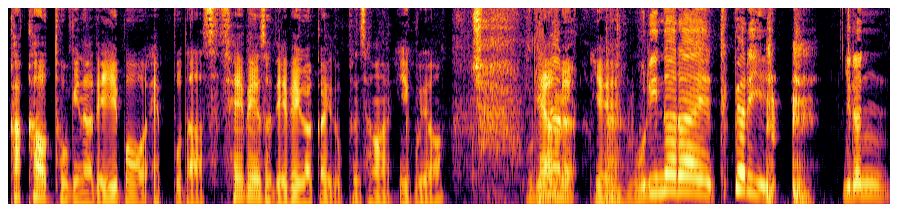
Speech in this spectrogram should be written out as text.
카카오톡이나 네이버 앱보다 3배에서 4배 가까이 높은 상황이고요. 자, 우리나라 대한민, 예. 네, 우리나라에 특별히 이런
